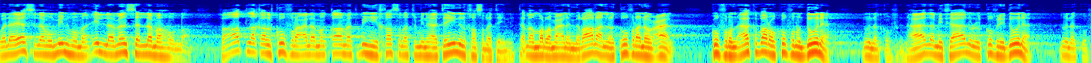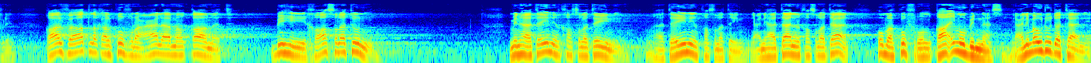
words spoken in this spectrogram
ولا يسلم منهما إلا من سلمه الله. فأطلق الكفر على من قامت به خصلة من هاتين الخصلتين. كما مر معنا مرارا أن الكفر نوعان. كفر أكبر وكفر دون دون كفر. هذا مثال الكفر دون دون كفر. قال فأطلق الكفر على من قامت به خاصله من هاتين الخصلتين. هاتين الخصلتين. يعني هاتان الخصلتان هما كفر قائم بالناس. يعني موجودتان.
